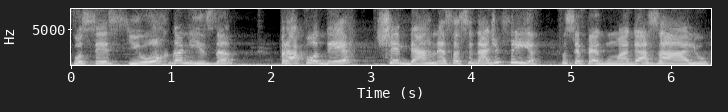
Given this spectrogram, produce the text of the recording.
Você se organiza para poder chegar nessa cidade fria. Você pega um agasalho,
